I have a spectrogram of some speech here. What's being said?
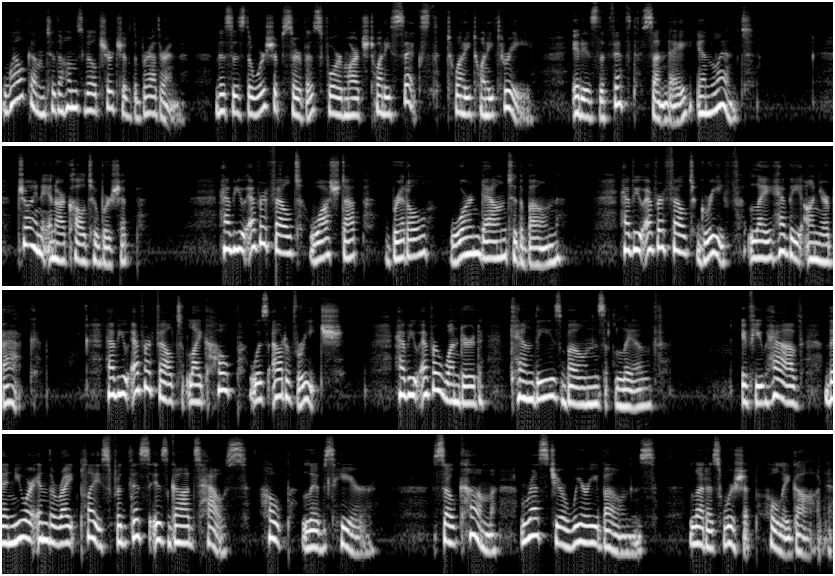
Welcome to the Holmesville Church of the Brethren. This is the worship service for March 26th, 2023. It is the fifth Sunday in Lent. Join in our call to worship. Have you ever felt washed up, brittle, worn down to the bone? Have you ever felt grief lay heavy on your back? Have you ever felt like hope was out of reach? Have you ever wondered, can these bones live? If you have, then you are in the right place, for this is God's house. Hope lives here. So come, rest your weary bones. Let us worship Holy God.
